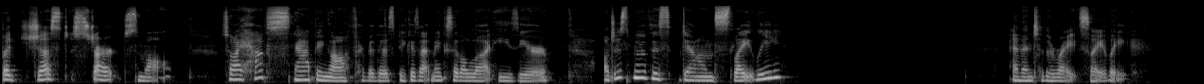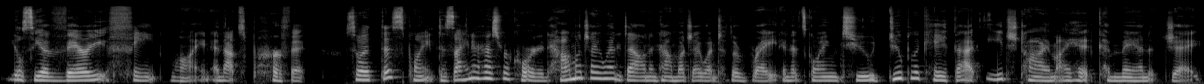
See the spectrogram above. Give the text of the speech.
but just start small. So I have snapping off for this because that makes it a lot easier. I'll just move this down slightly and then to the right slightly. You'll see a very faint line and that's perfect. So at this point, Designer has recorded how much I went down and how much I went to the right, and it's going to duplicate that each time I hit Command J.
